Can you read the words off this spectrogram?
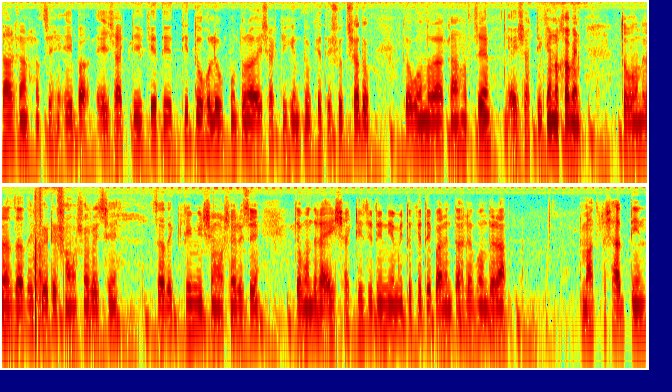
তার কারণ হচ্ছে, এই এই শাকটি খেতে তিতো হলেও বন্ধুরা, এই শাকটি কিন্তু খেতে সুস্বাদু। তো বন্ধুরা, কারণ হচ্ছে, এই শাকটি কেন খাবেন? তো বন্ধুরা, যাদের পেটের সমস্যা রয়েছে, যাদের কৃমির সমস্যা রয়েছে, তো বন্ধুরা, এই শাকটি যদি নিয়মিত খেতে পারেন, তাহলে বন্ধুরা মাত্র সাত দিন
